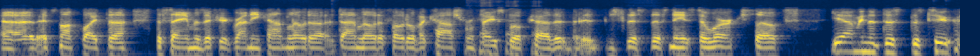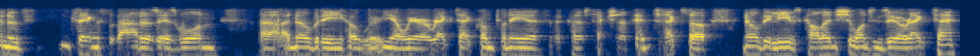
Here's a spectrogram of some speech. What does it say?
uh, it's not quite the, the same as if your granny can't load a, download a photo of a cat from Facebook. uh, this this needs to work. So, yeah, I mean, there's there's two kind of things to that. Is is one uh, nobody, you know, we're a reg tech company, a, a, kind of section of fintech. So nobody leaves college wanting to do a reg tech.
